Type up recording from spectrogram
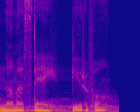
Namaste, beautiful.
